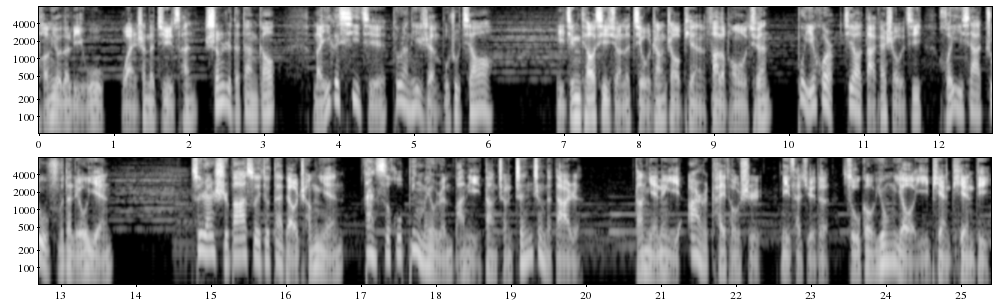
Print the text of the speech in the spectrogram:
朋友的礼物、晚上的聚餐、生日的蛋糕，每一个细节都让你忍不住骄傲。你精挑细选了九张照片发了朋友圈，不一会儿就要打开手机回一下祝福的留言。虽然十八岁就代表成年，但似乎并没有人把你当成真正的大人。当年龄以二开头时，你才觉得足够拥有一片天地。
